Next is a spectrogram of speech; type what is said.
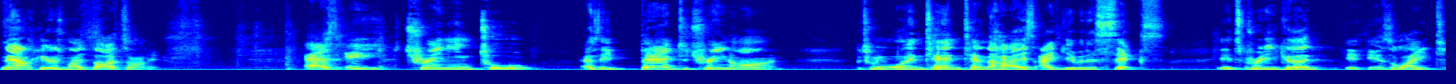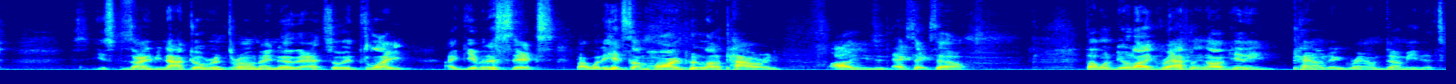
Now, here's my thoughts on it. As a training tool, as a bag to train on, between 1 and 10, 10 the highest, I give it a 6. It's pretty good. It is light. It's designed to be knocked over and thrown, I know that, so it's light. I give it a six. If I want to hit something hard, put a lot of power in, I'll use an XXL. If I want to do a lot of grappling, I'll get a pound and ground dummy that's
